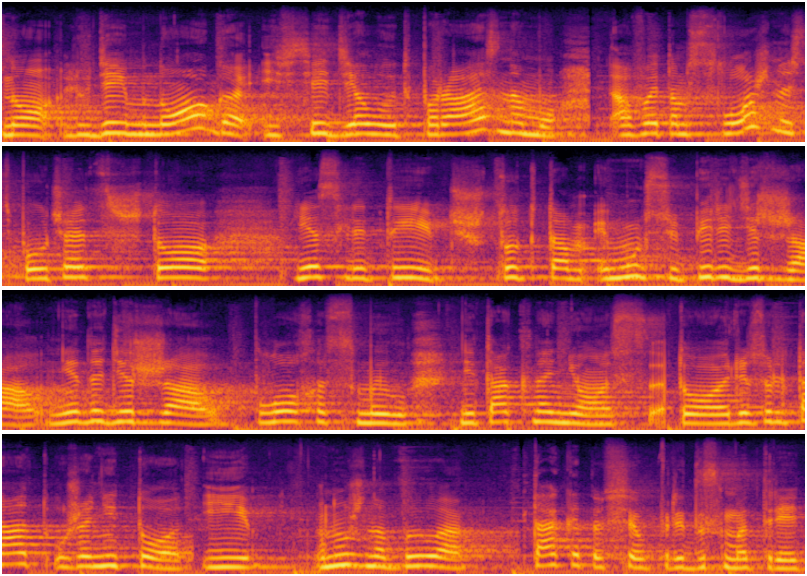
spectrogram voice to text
Но людей много, и все делают по-разному, а в этом сложность получается, что если ты что-то там эмульсию передержал, не додержал, плохо смыл, смыл, не так нанес, то результат уже не тот. И нужно было так это все предусмотреть,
